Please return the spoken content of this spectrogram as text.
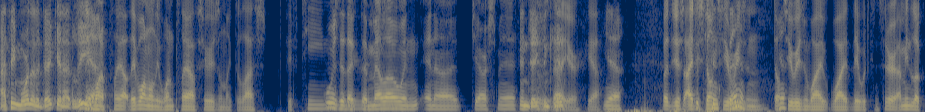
I think more than a decade at least. They Yeah. won a playoff. They've won only one playoff series in like the last fifteen. What was it like the Melo and and uh J.R. Smith? And Jason was that year, yeah. Yeah, But just I just But don't see a then, reason. Don't yeah. see a reason why why they would consider. it. I mean, look,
